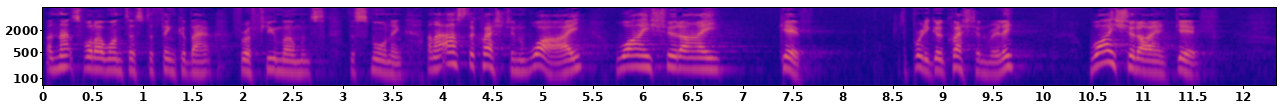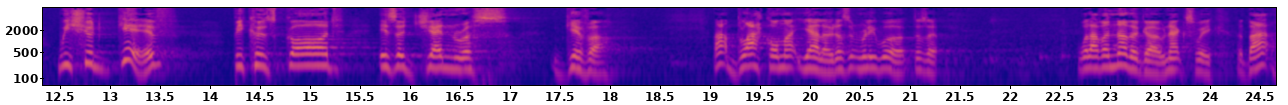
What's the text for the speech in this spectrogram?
And that's what I want us to think about for a few moments this morning. And I ask the question, why? Why should I give? It's a pretty good question, really. Why should I give? We should give because God is a generous giver. That black on that yellow doesn't really work, does it? We'll have another go next week at that.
